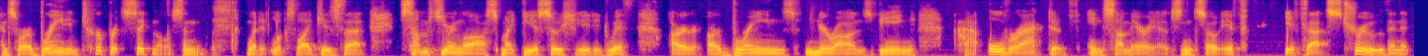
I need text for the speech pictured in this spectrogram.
And so our brain interprets signals. And what it looks like is that some hearing loss might be associated with our our brain's neurons being uh, overactive in some areas. And so if if that's true, then it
